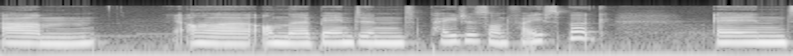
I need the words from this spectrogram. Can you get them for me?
um, uh, on the abandoned pages on Facebook. And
